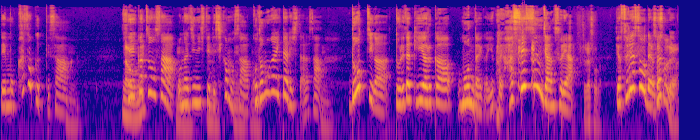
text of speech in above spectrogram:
でもう家族ってさ、ね。活をさ、うん。同じにしてて、うん。しかもさ、うん。子供がいたりしたらさ、うん。どっちがどれだけやるか問題がやっぱり発生すんじゃんそりゃ。そりゃそうだ。いやそりゃそうだよ。だって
